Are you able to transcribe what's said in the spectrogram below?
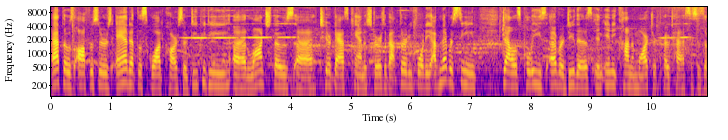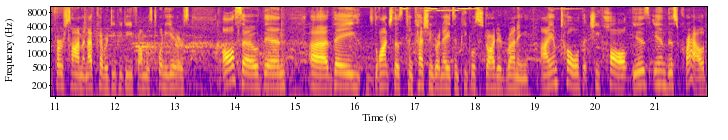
at those officers and at the squad car. So DPD uh, launched those uh, tear gas canisters, about 30, 40. I've never seen Dallas police ever do this in any kind of march or protest. This is the first time, and I've covered DPD for almost 20 years. Also, then uh, they launched those concussion grenades and people started running. I am told that Chief Hall is in this crowd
